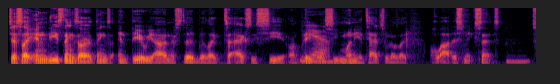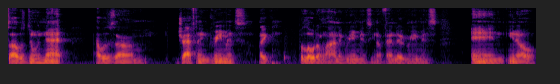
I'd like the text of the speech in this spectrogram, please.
just like and these things are things in theory I understood, but like to actually see it on paper Yeah. and see money attached to it, I was like, oh wow, this makes sense. Mhm. So I was doing that. I was um drafting agreements, like below the line agreements, you know, vendor agreements, and you know,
